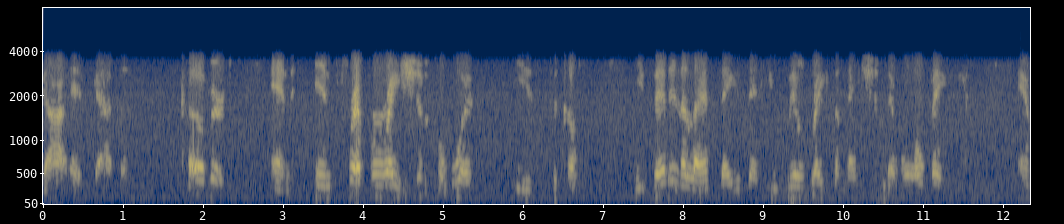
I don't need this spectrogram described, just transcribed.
God has got us covered and in preparation for what is to come. He said in the last days that He will raise a nation that will obey Him, and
